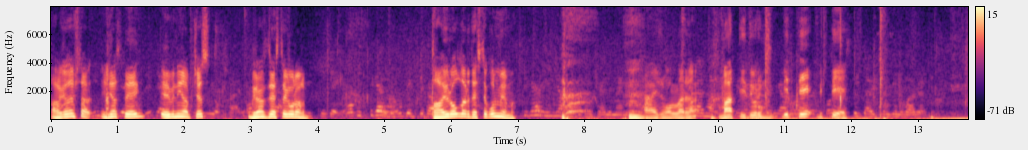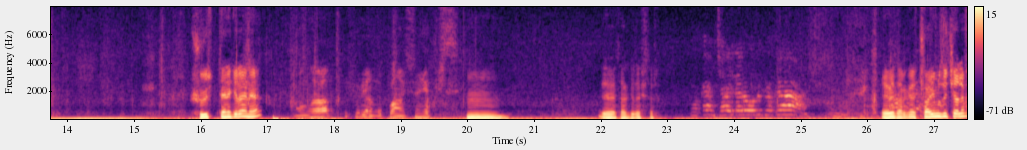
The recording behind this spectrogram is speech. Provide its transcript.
Arkadaşlar İlyas Bey'in evini yapacağız. Biraz destek olalım. Tahiroğulları destek olmuyor mu? Hayır onları maddi durum bitti bitti. Şu üst tenekeler ne? Ona şuraya mutfağın üstüne yapıştı. Hmm. Evet arkadaşlar. Gökhan çayları oldu Gökhan. Evet arkadaşlar çayımızı içelim.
